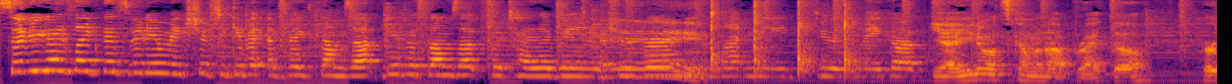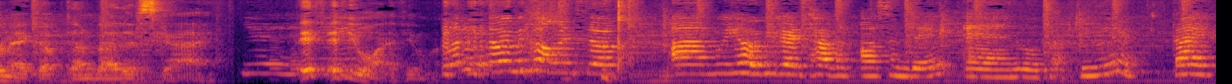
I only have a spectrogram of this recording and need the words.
So if you guys like this video, make sure to give it a big thumbs up. Give a thumbs up for Tyler being a trooper Hey. and let me do his makeup. Yeah, you know what's coming up, right though? Her makeup done by this guy. Yay. If, if you want, if you want. Let us know in the comments though. Um, we hope you guys have an awesome day and we'll talk to you later. Bye.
